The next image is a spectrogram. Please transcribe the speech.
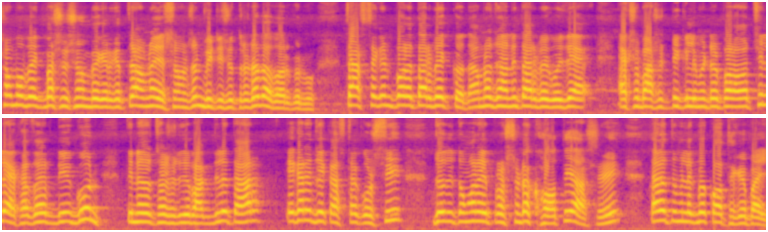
সমবেগ বা সুসমবেগের ক্ষেত্রে আমরা এর সমান ভিটি সূত্রটা ব্যবহার করব। চার সেকেন্ড পরে তার বেগ কত? আমরা জানি তার বেগ ওই যে একশো বাষট্টি কিলোমিটার পার আওয়ার ছিল, এক হাজার দিয়ে গুণ তিন হাজার ছশো দিয়ে ভাগ দিলে তার এখানে যে কাজটা করছি, যদি তোমার এই প্রশ্নটা খতে আসে, তাহলে তুমি লিখবে ক থেকে পাই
